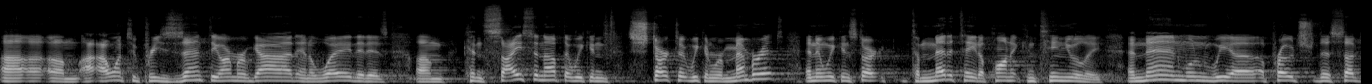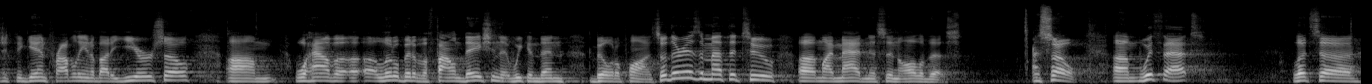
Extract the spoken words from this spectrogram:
uh, uh, um, I, want to present the armor of God in a way that is um, concise enough that we can start to, we can remember it, and then we can start to meditate upon it continually. And then when we uh, approach this subject again, probably in about a year, year or so, um, we'll have a, a, little bit of a foundation that we can then build upon. So there is a method to uh, my madness in all of this. So, um, with that, let's, uh,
